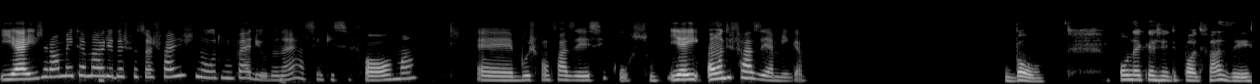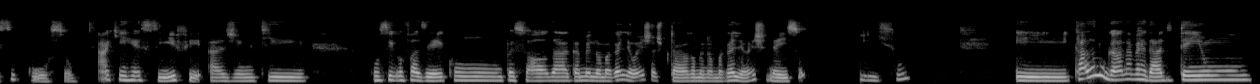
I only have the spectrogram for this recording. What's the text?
E aí, geralmente, a maioria das pessoas faz no último período, né? Assim que se forma, é, buscam fazer esse curso. E aí, onde fazer, amiga? Bom, onde é que a gente pode fazer esse curso? Aqui em Recife, a gente consigam fazer com o pessoal da Agamenon Magalhães, Hospital Agamenon Magalhães, não é isso? Isso. E cada lugar, na verdade, tem um,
